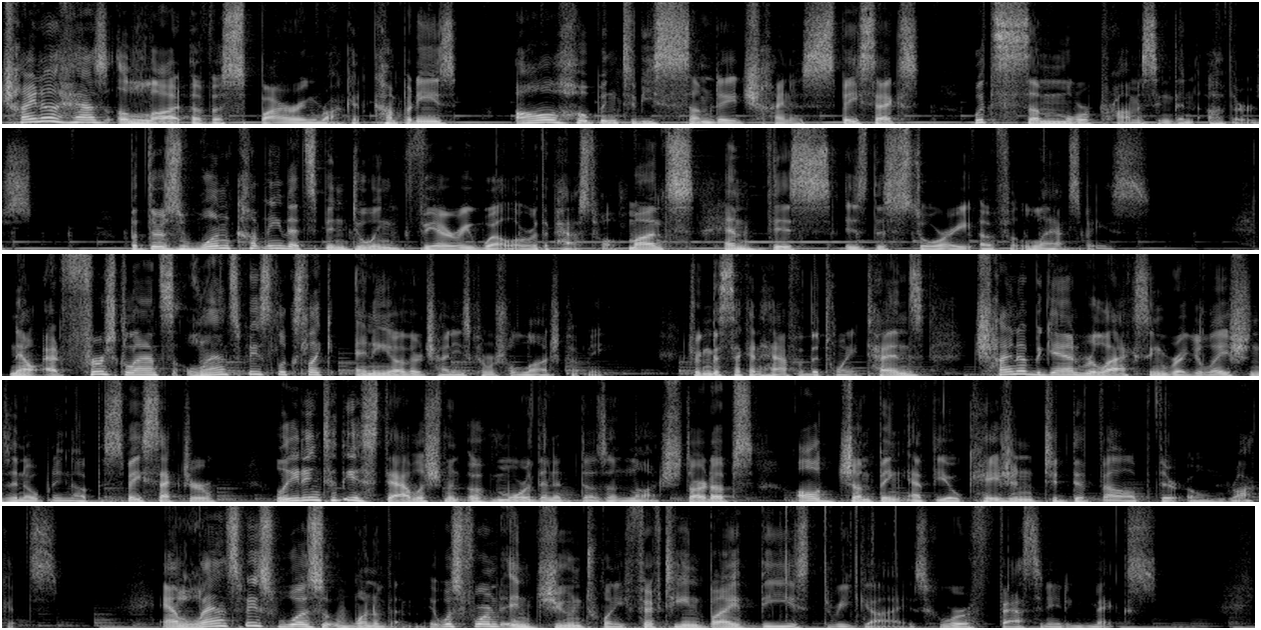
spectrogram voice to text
China has a lot of aspiring rocket companies, all hoping to be someday China's SpaceX, with some more promising than others. But there's one company that's been doing very well over the past 12 months, and this is the story of Landspace. Now, at first glance, Landspace looks like any other Chinese commercial launch company. During the second half of the 2010s, China began relaxing regulations and opening up the space sector, leading to the establishment of more than a dozen launch startups, all jumping at the occasion to develop their own rockets. And Landspace was one of them. It was formed in June 2015 by these three guys, who were a fascinating mix.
